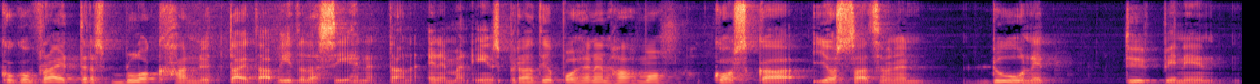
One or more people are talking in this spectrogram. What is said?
koko writer's blockhan nyt taitaa viitata siihen, että on enemmän inspiraatiopohjainen hahmo, koska jos sä oot sellainen duunityyppi, niin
